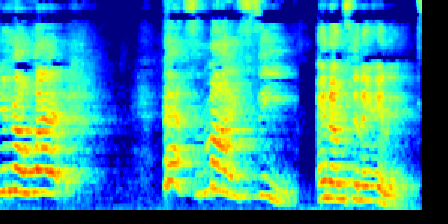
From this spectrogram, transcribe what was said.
You know what? That's my seat. And I'm sitting in it.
